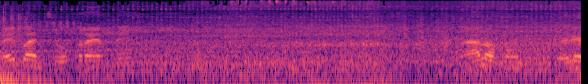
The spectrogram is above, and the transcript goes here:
એમના ભાઈબાન છોકરા એમને. ચાલો ઘરે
